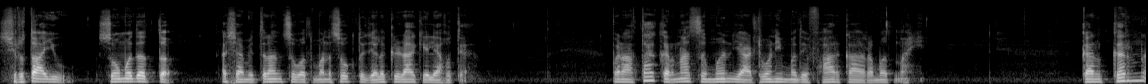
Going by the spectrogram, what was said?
श्रुतायू सोमदत्त अशा मित्रांसोबत मनसोक्त जलक्रीडा केल्या होत्या. पण आता कर्णाचं मन या आठवणीमध्ये फार काळ रमत नाही. कारण कर्ण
